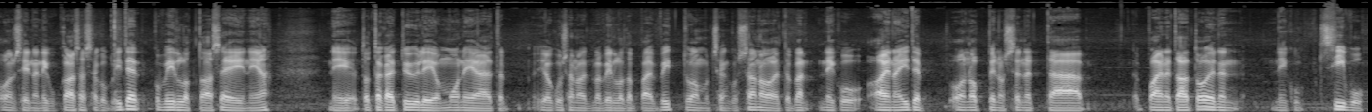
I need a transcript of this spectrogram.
on siinä niinku kasassa, kun itse kun villottaa seiniä, niin totta kai tyyli on monia, että joku sanoo, että mä villotan päin vittua, mutta sen kun sanoo, että mä niinku aina itse olen oppinut sen, että painetaan toinen niinku sivu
